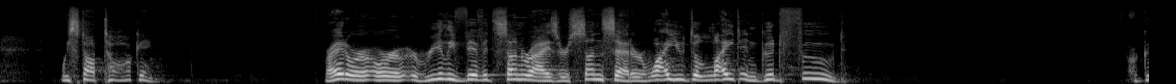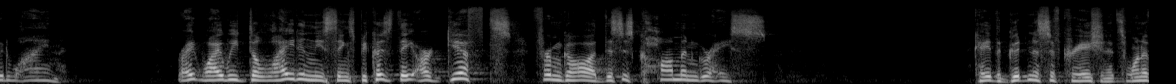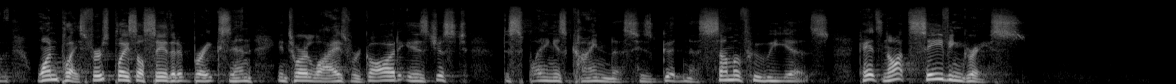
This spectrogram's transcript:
we stop talking. Right? Or, or a really vivid sunrise or sunset, or why you delight in good food or good wine. Right? Why we delight in these things because they are gifts from God. This is common grace. Okay, the goodness of creation. It's one of one place. First place I'll say that it breaks in into our lives where God is just displaying his kindness, his goodness, some of who he is. Okay, it's not saving grace.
